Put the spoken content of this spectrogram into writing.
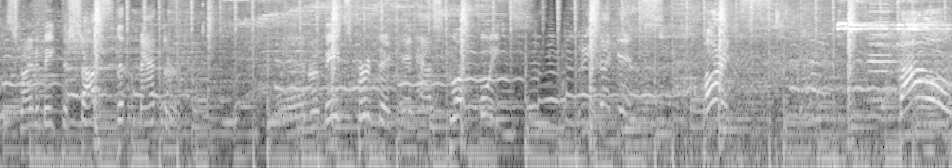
He's trying to make the shots that matter. And remains perfect and has 12 points. Three seconds. Parks. Foul.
